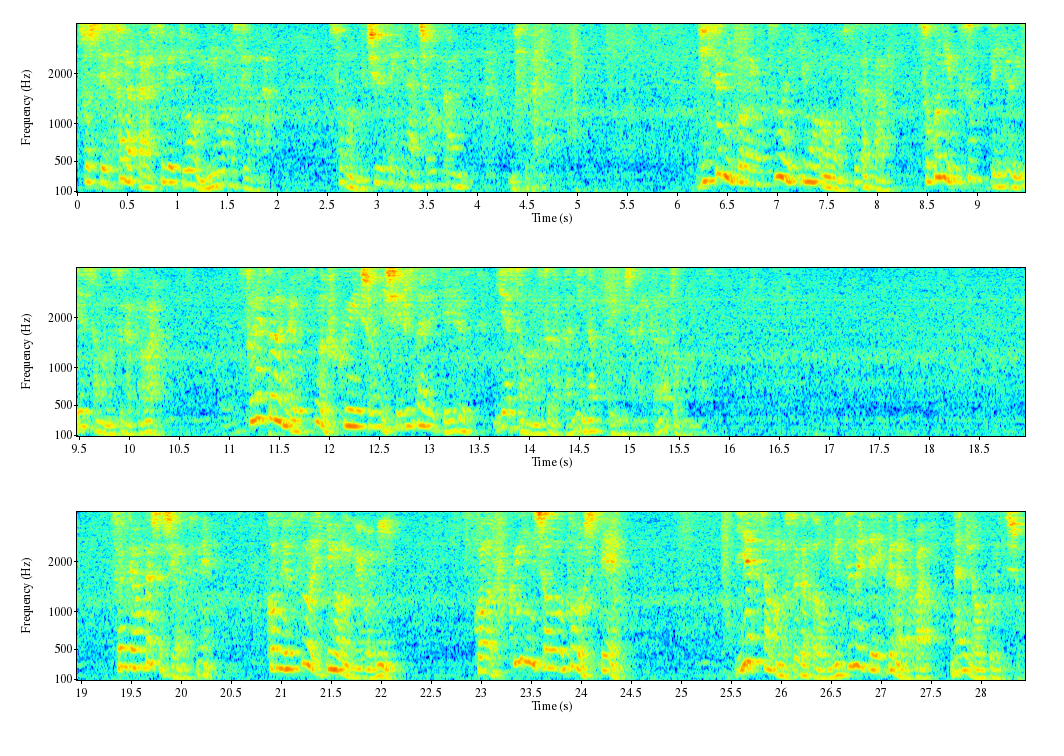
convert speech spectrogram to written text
そして空から全てを見下ろすようなその宇宙的な長官の姿。実にこの4つの生き物の姿そこに映っているイエス様の姿はそれぞれの4つの福音書に記されているイエス様の姿になっているんじゃないかなと思います。それで私たちがですねこの4つの生き物のようにこの福音書を通してイエス様の姿を見つめていくならば何が起こるでしょう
